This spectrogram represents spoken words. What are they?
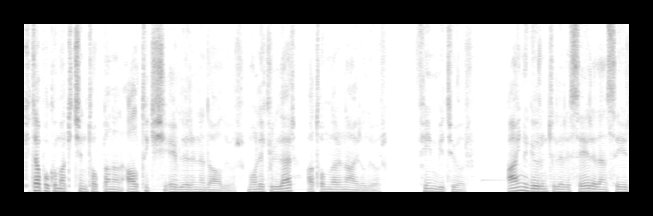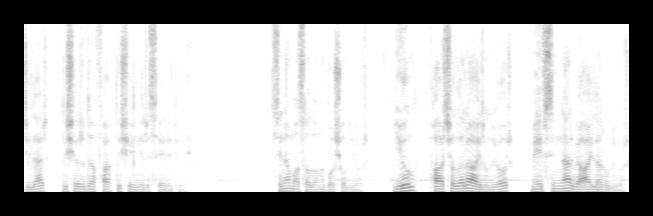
Kitap okumak için toplanan altı kişi evlerine dağılıyor. Moleküller atomlarına ayrılıyor. Film bitiyor. Aynı görüntüleri seyreden seyirciler dışarıda farklı şeyleri seyrediyor. Sinema salonu boşalıyor. Yıl parçalara ayrılıyor, mevsimler ve aylar oluyor.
